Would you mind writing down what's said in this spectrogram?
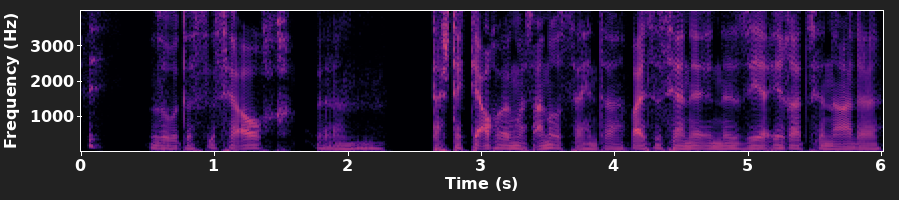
so, das ist ja auch, ähm, da steckt ja auch irgendwas anderes dahinter, weil es ist ja eine, eine sehr irrationale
